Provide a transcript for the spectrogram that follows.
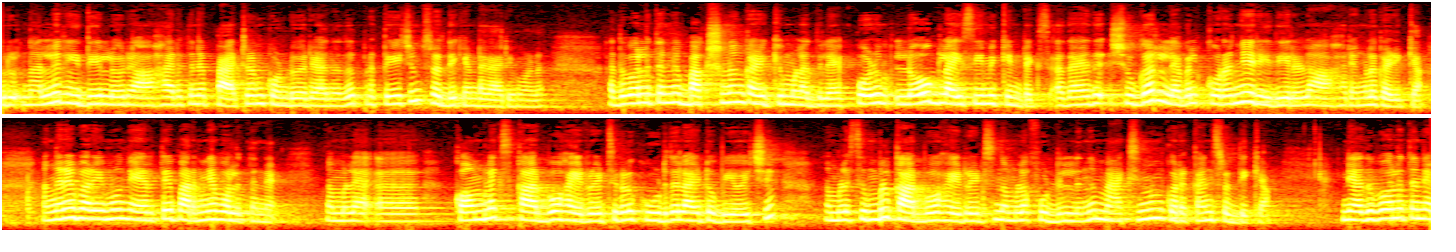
ഒരു നല്ല രീതിയിലുള്ള ഒരു ആഹാരത്തിന്റെ പാറ്റേൺ കൊണ്ടുവരിക എന്നത് പ്രത്യേകിച്ചും ശ്രദ്ധിക്കേണ്ട കാര്യമാണ്. അതുപോലെ തന്നെ ഭക്ഷണം കഴിക്കുമ്പോൾ അതിൽ എപ്പോഴും ലോ ഗ്ലൈസീമിക് ഇൻഡെക്സ് അതായത് ഷുഗർ ലെവൽ കുറഞ്ഞ രീതിയിലുള്ള ആഹാരങ്ങൾ കഴിക്കാം അങ്ങനെ പറയുമ്പോൾ നേരത്തെ പറഞ്ഞ പോലെ തന്നെ നമ്മൾ കോംപ്ലക്സ് കാർബോഹൈഡ്രേറ്റ്സുകൾ കൂടുതലായിട്ട് ഉപയോഗിച്ച് നമ്മൾ സിമ്പിൾ കാർബോഹൈഡ്രേറ്റ്സ് നമ്മളെ ഫുഡിൽ നിന്ന് മാക്സിമം കുറയ്ക്കാൻ ശ്രദ്ധിക്കാം. ഇനി അതുപോലെ തന്നെ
